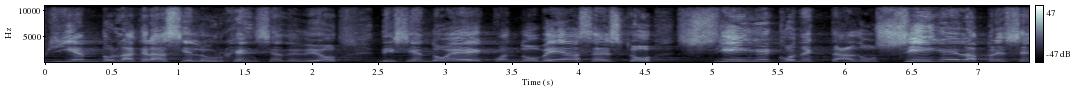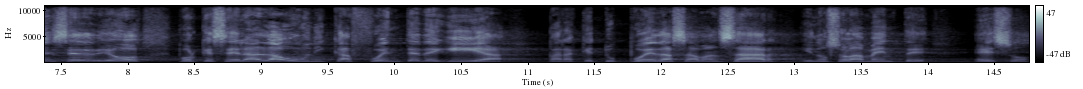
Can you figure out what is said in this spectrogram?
viendo la gracia y la urgencia de Dios, diciendo, eh, cuando veas esto, sigue conectado, sigue la presencia de Dios, porque será la única fuente de guía para que tú puedas avanzar y no solamente eso,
